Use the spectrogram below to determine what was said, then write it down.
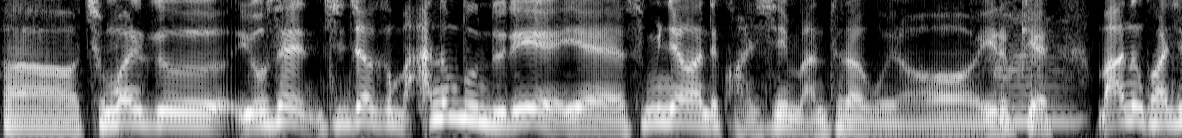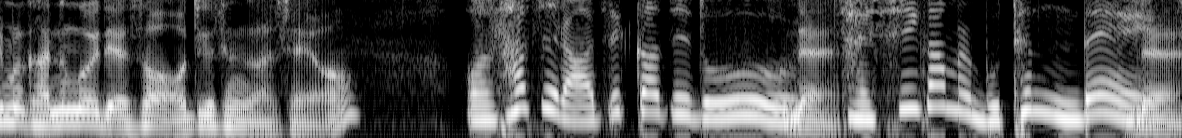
아 정말 그 요새 진짜 그 많은 분들이 예 수민 양한테 관심이 많더라고요. 이렇게 아. 많은 관심을 갖는 거에 대해서 어떻게 생각하세요? 어, 사실 아직까지도 네. 잘 실감을 못했는데 네.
